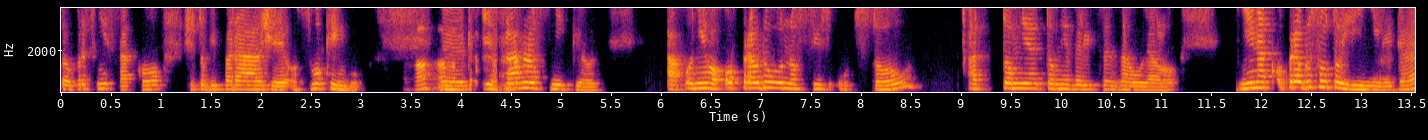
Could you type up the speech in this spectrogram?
to vrchní sako, že to vypadá, že je od smokingu. Aha, aha. E, takže slavnostní kilt. A oni ho opravdu nosí s úctou, a to mě, to mě velice zaujalo. Jinak opravdu jsou to jiní lidé,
